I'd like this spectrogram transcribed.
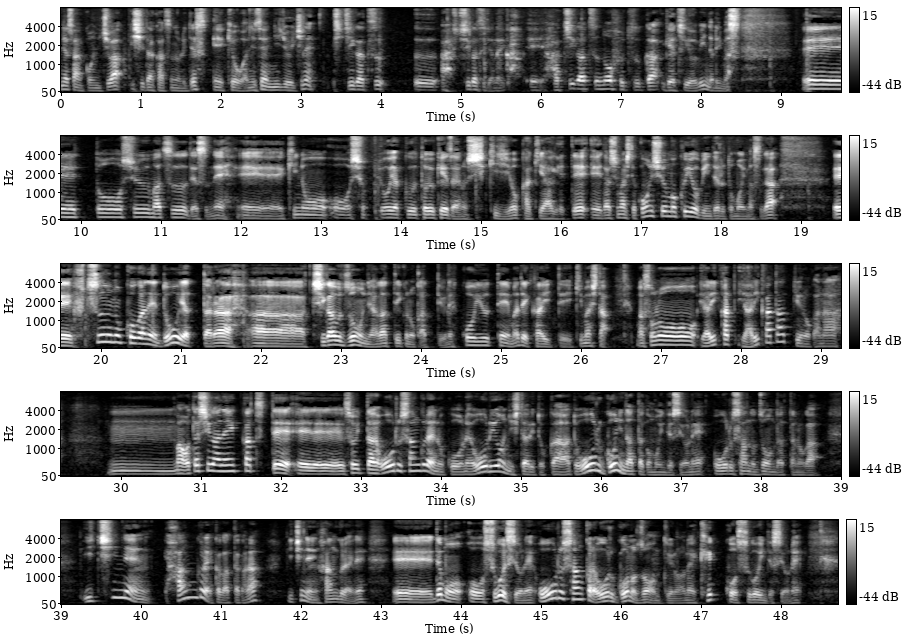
皆さんこんにちは。石田勝則です、えー、今日は2021年7月あ7月じゃないか、えー、8月の2日月曜日になります。えー、っと週末ですね、えー、昨日ようやく東洋経済の記事を書き上げて、え、出しまして今週木曜日に出ると思いますが、えー、普通の子がねどうやったらあ違うゾーンに上がっていくのかっていうねこういうテーマで書いていきました、まあ、そのやり方やり方っていうのかな。うんまあ私がねかつて、えー、そういったオール3ぐらいの子をねオール4にしたりとかあとオール5になったかもいいんですよね。オール3のゾーンだったのが。1年半ぐらいかかったかな。1年半ぐらいね、えー、でもすごいですよね。オール3からオール5のゾーンっていうのはね結構すごいんですよね。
